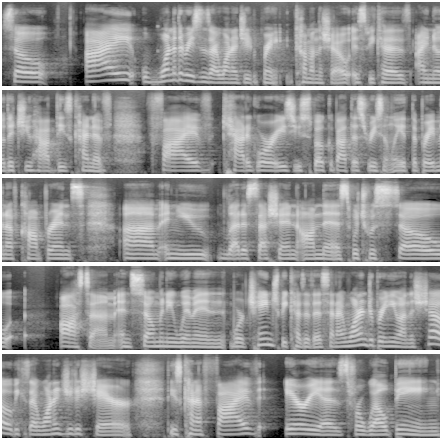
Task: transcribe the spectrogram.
So, I one of the reasons I wanted you to bring come on the show is because I know that you have these kind of five categories. You spoke about this recently at the Brave Enough conference, um, and you led a session on this, which was so awesome. And so many women were changed because of this. And I wanted to bring you on the show because I wanted you to share these kind of five areas for well being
